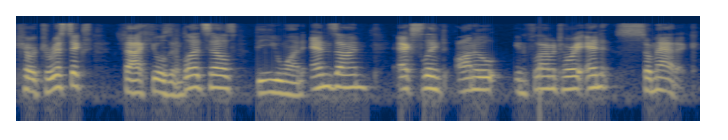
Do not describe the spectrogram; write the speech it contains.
characteristics, vacuoles in blood cells, the E1 enzyme, X-linked autoinflammatory, and somatic.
